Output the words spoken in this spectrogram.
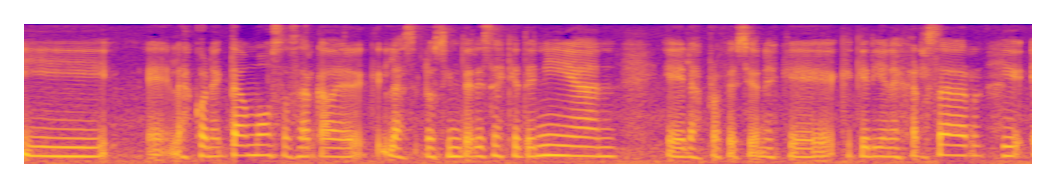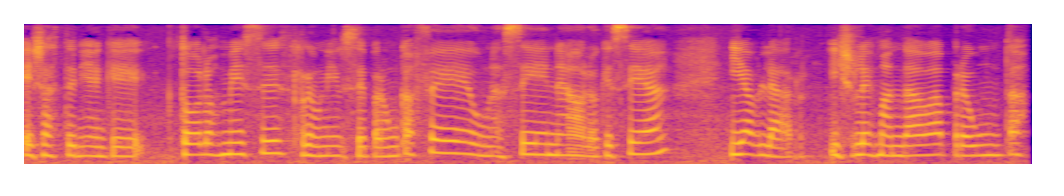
Y eh, las conectamos acerca de las, los intereses que tenían, eh, las profesiones que, que, querían ejercer. Y ellas tenían que todos los meses reunirse para un café o una cena o lo que sea y hablar. Y yo les mandaba preguntas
